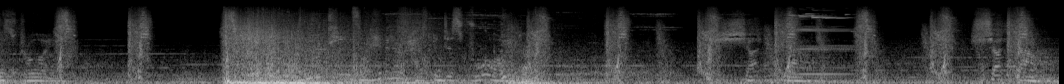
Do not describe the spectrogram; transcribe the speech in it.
destroyed. Your team's inhibitor has been destroyed. Shut down. Shut down.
